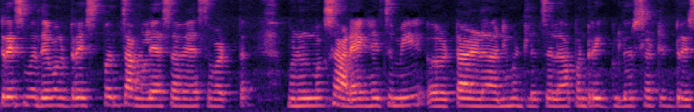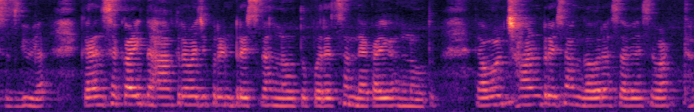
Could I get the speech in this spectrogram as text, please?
ड्रेसमध्ये मग ड्रेस पण चांगले असावे असं वाटतं. म्हणून मग साड्या घ्यायचं मी टाळलं आणि म्हटलं चला आपण रेग्युलरसाठी ड्रेसच घेऊया. कारण सकाळी दहा अकरा वाजेपर्यंत ड्रेस घालणं होतं परत संध्याकाळी घालणं होतं. त्यामुळे छान ड्रेस अंगावर असावे असं वाटतं.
